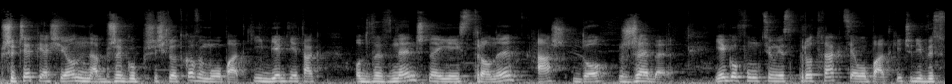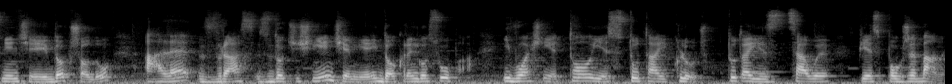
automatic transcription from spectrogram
Przyczepia się on na brzegu przyśrodkowym łopatki i biegnie tak od wewnętrznej jej strony aż do żeber. Jego funkcją jest protrakcja łopatki, czyli wysunięcie jej do przodu, ale wraz z dociśnięciem jej do kręgosłupa. I właśnie to jest tutaj klucz. Tutaj jest cały pies pogrzebany,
